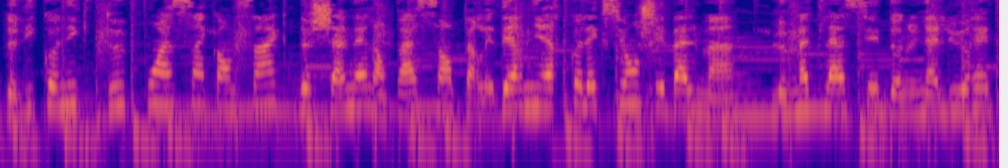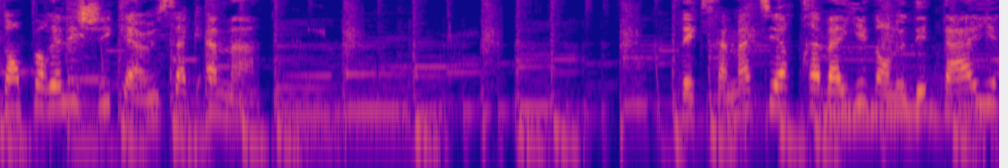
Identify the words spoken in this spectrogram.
de l'iconique 2.55 de Chanel en passant par les dernières collections chez Balmain, le matelassé donne une allure intemporelle et chic à un sac à main. Avec sa matière travaillée dans le détail,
